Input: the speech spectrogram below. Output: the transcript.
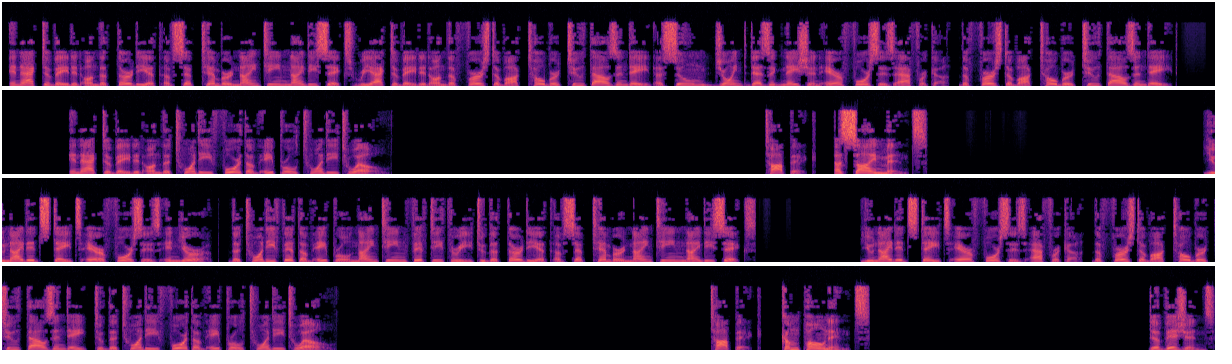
Inactivated on 30 September 1996 reactivated on 1 October 2008 Assumed Joint Designation Air Forces Africa, 1 October 2008 Inactivated on 24 April 2012 Topic. Assignments United States Air Forces in Europe, the 25th of April 1953 to the 30th of September 1996. United States Air Forces Africa, the 1st of October 2008 to the 24th of April 2012. Topic: Components Divisions.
